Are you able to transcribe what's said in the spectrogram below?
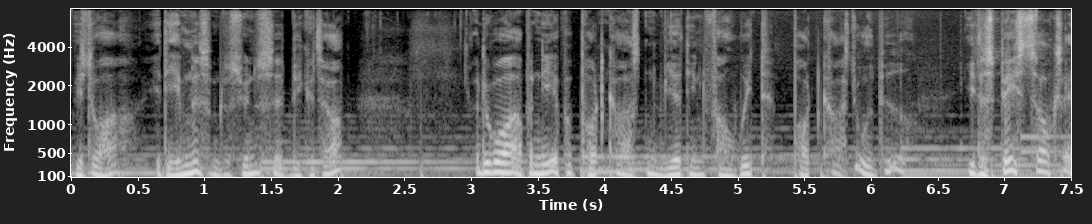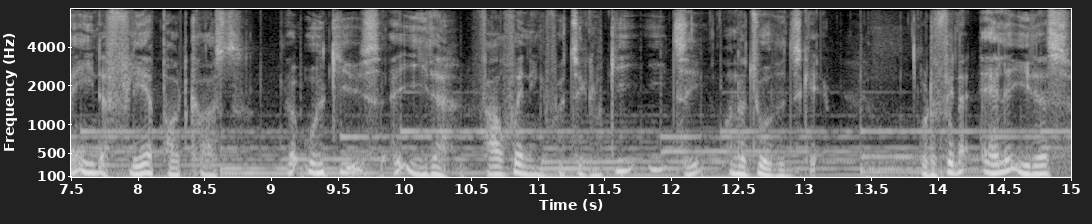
hvis du har et emne, som du synes, at vi kan tage op. Og du kan også abonnere på podcasten via din favorit podcast udbyder. Ida Space Talks er en af flere podcasts, der udgives af Ida, Fagforeningen for Teknologi, IT og Naturvidenskab. Og du finder alle Idas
